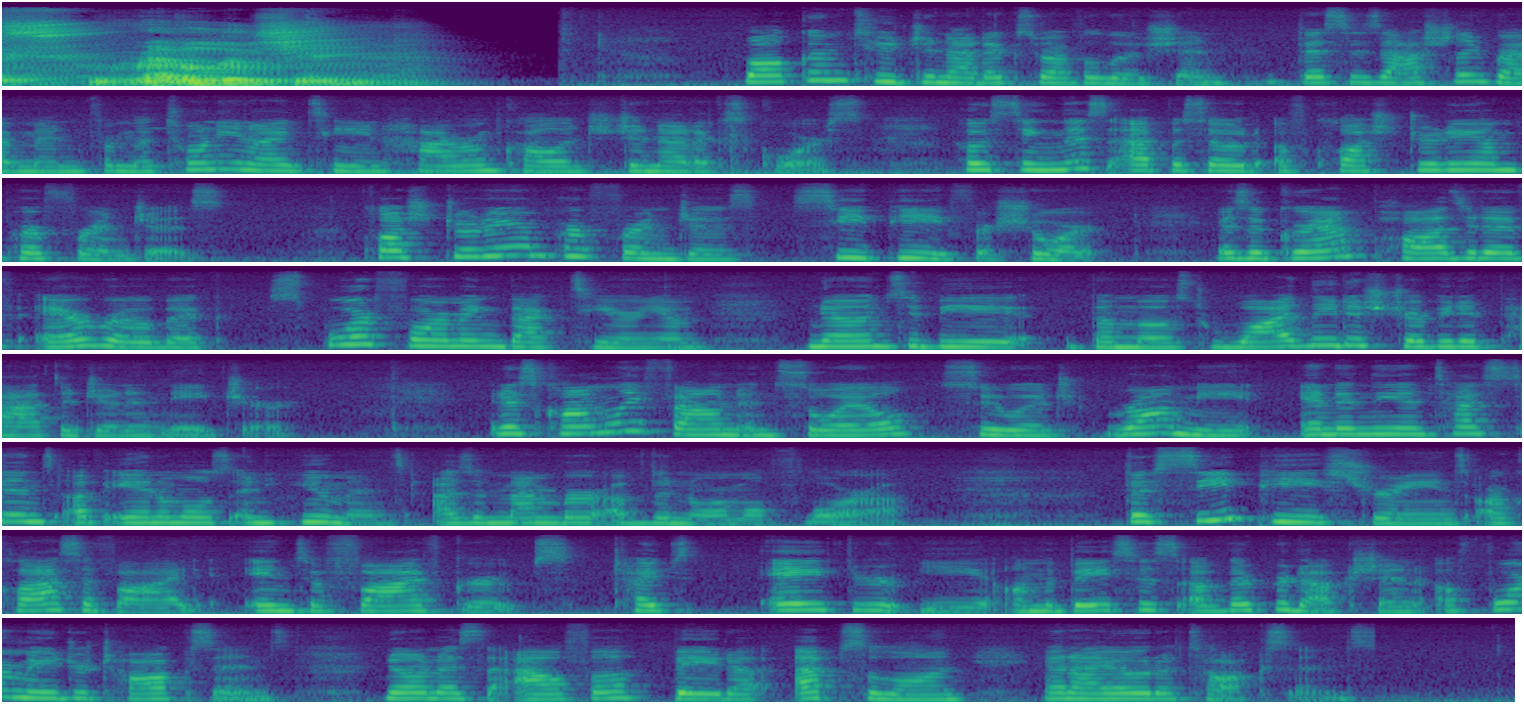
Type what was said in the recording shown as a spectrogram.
Genetics Revolution. Welcome to Genetics Revolution. This is Ashley Redmond from the 2019 Hiram College Genetics course, hosting this episode of Clostridium perfringens. Clostridium perfringens, CP for short, is a gram-positive aerobic spore-forming bacterium known to be the most widely distributed pathogen in nature. It is commonly found in soil, sewage, raw meat, and in the intestines of animals and humans as a member of the normal flora. The CP strains are classified into five groups, types A through E, on the basis of their production of four major toxins known as the alpha, beta, epsilon, and iota toxins.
